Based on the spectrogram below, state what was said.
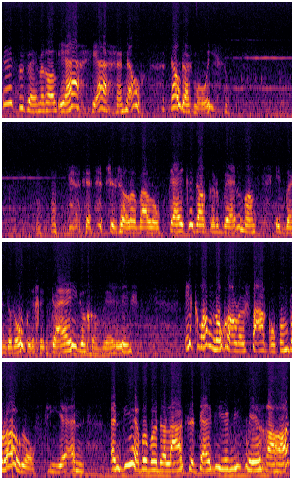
Kijk, we zijn er al. Ja, ja, nou, nou, dat is mooi. Ze zullen wel opkijken dat ik er ben, want ik ben er ook in geen tijden geweest. Ik kwam nogal eens vaak op een bruiloft hier en, en die hebben we de laatste tijd hier niet meer gehad.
